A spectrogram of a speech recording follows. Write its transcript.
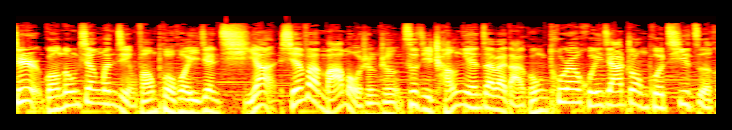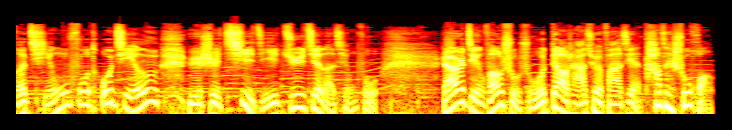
近日，广东江门警方破获一件奇案，嫌犯马某声称自己常年在外打工，突然回家撞破妻子和情夫偷情，于是气急拘禁了情夫。然而，警方叔叔调查却发现他在说谎。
